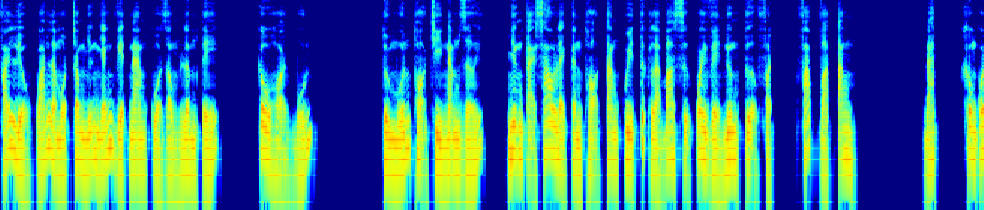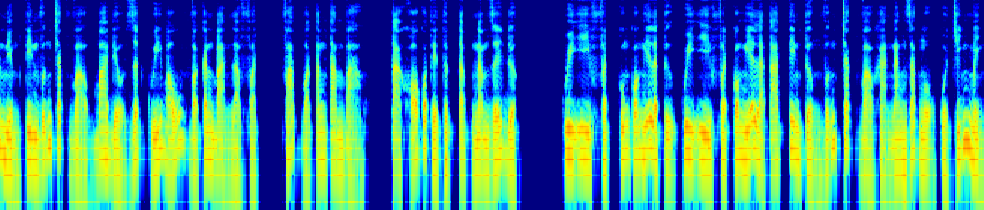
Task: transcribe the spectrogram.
phái liễu quán là một trong những nhánh Việt Nam của dòng lâm tế. Câu hỏi 4. Tôi muốn thọ trì năm giới, nhưng tại sao lại cần thọ tam quy tức là ba sự quay về nương tựa Phật, Pháp và Tăng? Đáp, không có niềm tin vững chắc vào ba điều rất quý báu và căn bản là Phật, Pháp và Tăng Tam Bảo, ta khó có thể thực tập năm giới được. Quy y Phật cũng có nghĩa là tự quy y Phật có nghĩa là ta tin tưởng vững chắc vào khả năng giác ngộ của chính mình.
